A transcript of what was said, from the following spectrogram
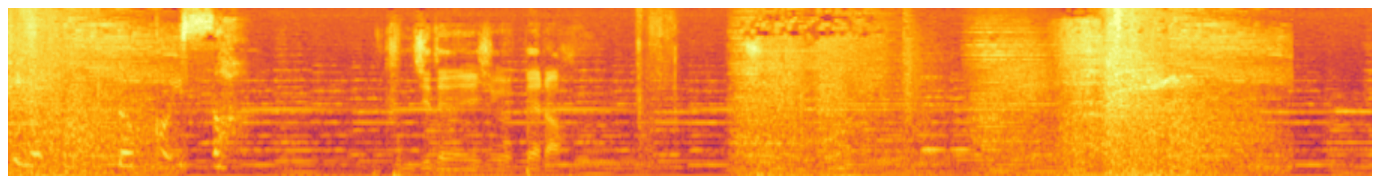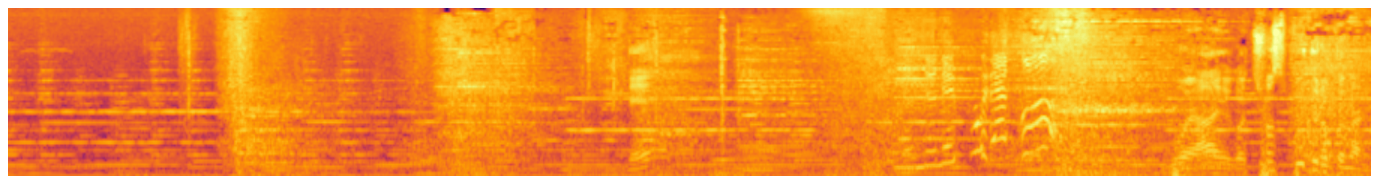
피에 녹고 있어. 금지된 의식을 빼라 네? 내 눈을 보라고. 뭐야 이거 초스피드로 끝났네.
